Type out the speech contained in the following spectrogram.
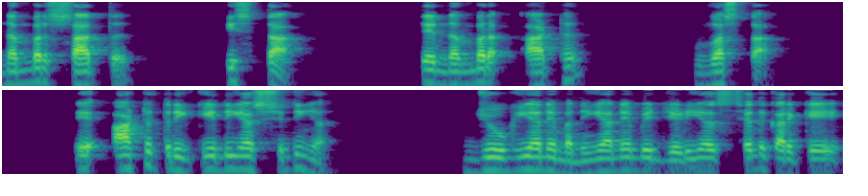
ਨੰਬਰ 7 ਇਸਤਾ। ਤੇ ਨੰਬਰ 8 ਵਸਤਾ। ਇਹ 8 ਤਰੀਕੇ ਦੀਆਂ ਸਿੱਧੀਆਂ ਜੋਗੀਆਂ ਨੇ ਮੰਨੀਆਂ ਨੇ ਵੀ ਜਿਹੜੀਆਂ ਸਿੱਧ ਕਰਕੇ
